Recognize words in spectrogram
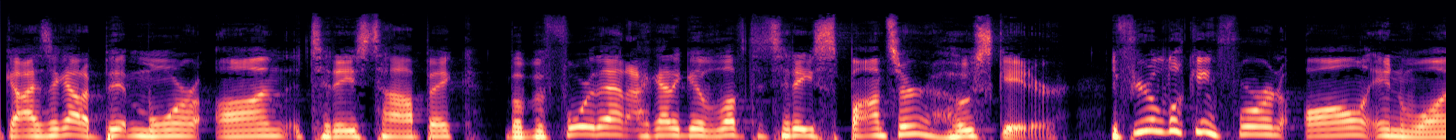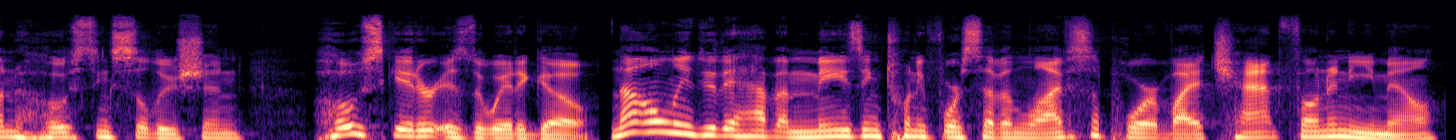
Guys, I got a bit more on today's topic, but before that, I got to give love to today's sponsor, HostGator. If you're looking for an all in one hosting solution, HostGator is the way to go. Not only do they have amazing 24 7 live support via chat, phone, and email,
